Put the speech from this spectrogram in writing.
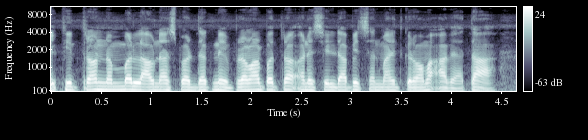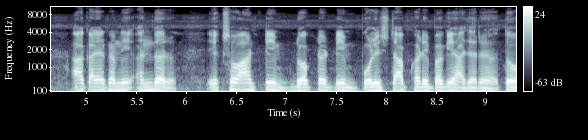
એકથી ત્રણ નંબર લાવનાર સ્પર્ધકને પ્રમાણપત્ર અને શિલ્ડ આપી સન્માનિત કરવામાં આવ્યા હતા. આ કાર્યક્રમની અંદર એકસો આઠ team, doctor team, police staff ખડેપગે હાજર રહ્યો હતો.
